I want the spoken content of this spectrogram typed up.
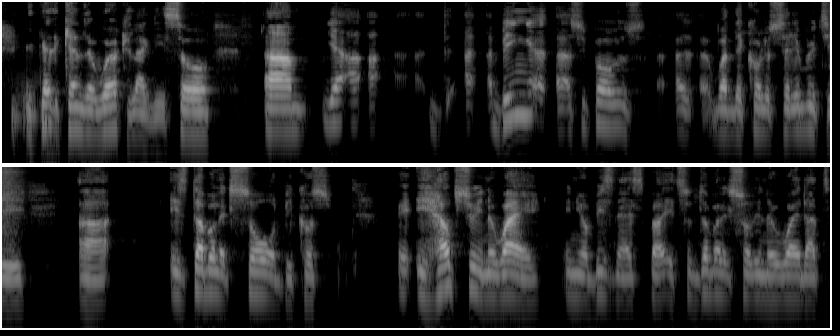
it can, it can work like this. So um, yeah I, I, being uh, i suppose uh, what they call a celebrity uh, is double-edged sword because it, it, helps you in a way in your business but it's a double-edged sword in a way that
